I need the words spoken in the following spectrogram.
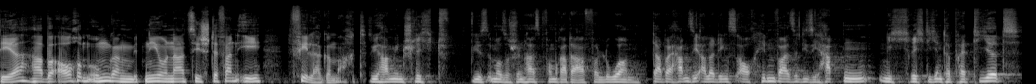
Der habe auch im Umgang mit Neonazi Stefan E. Fehler gemacht. Sie haben ihn schlicht wie es immer so schön heißt, vom Radar verloren. Dabei haben sie allerdings auch Hinweise, die sie hatten, nicht richtig interpretiert,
